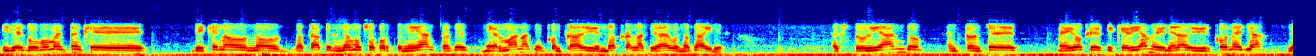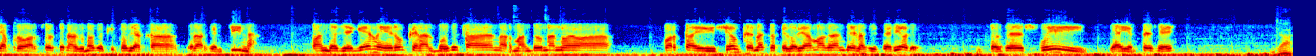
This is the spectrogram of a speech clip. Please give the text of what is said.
y llegó un momento en que vi que no, no, no estaba teniendo mucha oportunidad. Entonces, mi hermana se encontraba viviendo acá en la ciudad de Buenos Aires, estudiando. Entonces, me dijo que si quería me viniera a vivir con ella y a probar suerte en algunos equipos de acá, de la Argentina. Cuando llegué, me dijeron que en Alboy estaban armando una nueva cuarta división, que es la categoría más grande de las inferiores. Entonces fui y ahí empecé. Ya.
